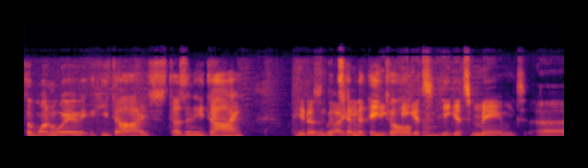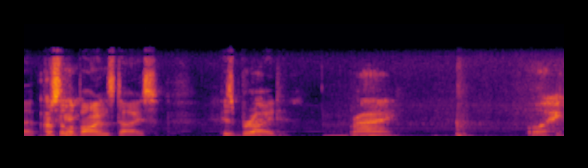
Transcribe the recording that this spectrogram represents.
the one where he dies. Doesn't he die? He doesn't With die. He- Timothy he, he, gets Dalton? he gets maimed. Uh, Priscilla Okay. Barnes dies. His bride. Right. Boy.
